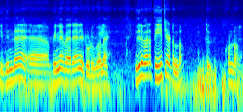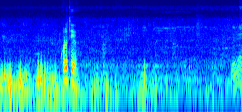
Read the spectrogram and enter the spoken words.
ഇതിന്റെ ഏ, പിന്നെ വരാനായിട്ട് കൊടുക്കും അല്ലേ? ഇതിന് വേറെ തീറ്റയായിട്ടുണ്ടോ? ഇട്ട് കൊണ്ടോ? കൊളുത്തിയോ? പിന്നെ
